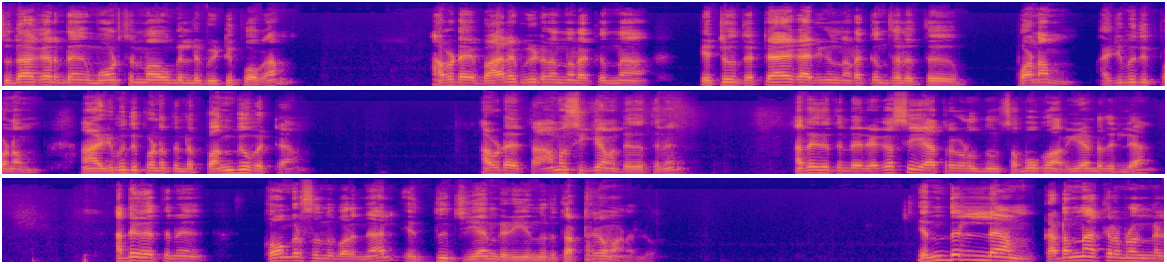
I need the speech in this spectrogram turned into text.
സുധാകരന് മോൺസൺ മാവുകളുടെ വീട്ടിൽ പോകാം. അവിടെ ബാലപീഡനം നടക്കുന്ന ഏറ്റവും തെറ്റായ കാര്യങ്ങൾ നടക്കുന്ന സ്ഥലത്ത് പണം അഴിമതിപ്പണം ആ അഴിമതിപ്പണത്തിന്റെ പങ്ക് പറ്റാം. അവിടെ താമസിക്കാം അദ്ദേഹത്തിന്. അദ്ദേഹത്തിന്റെ രഹസ്യയാത്രകളൊന്നും സമൂഹം അറിയേണ്ടതില്ല. അദ്ദേഹത്തിന് കോൺഗ്രസ് എന്ന് പറഞ്ഞാൽ എന്തും ചെയ്യാൻ കഴിയുന്നൊരു തട്ടകമാണല്ലോ. എന്തെല്ലാം കടന്നാക്രമണങ്ങൾ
